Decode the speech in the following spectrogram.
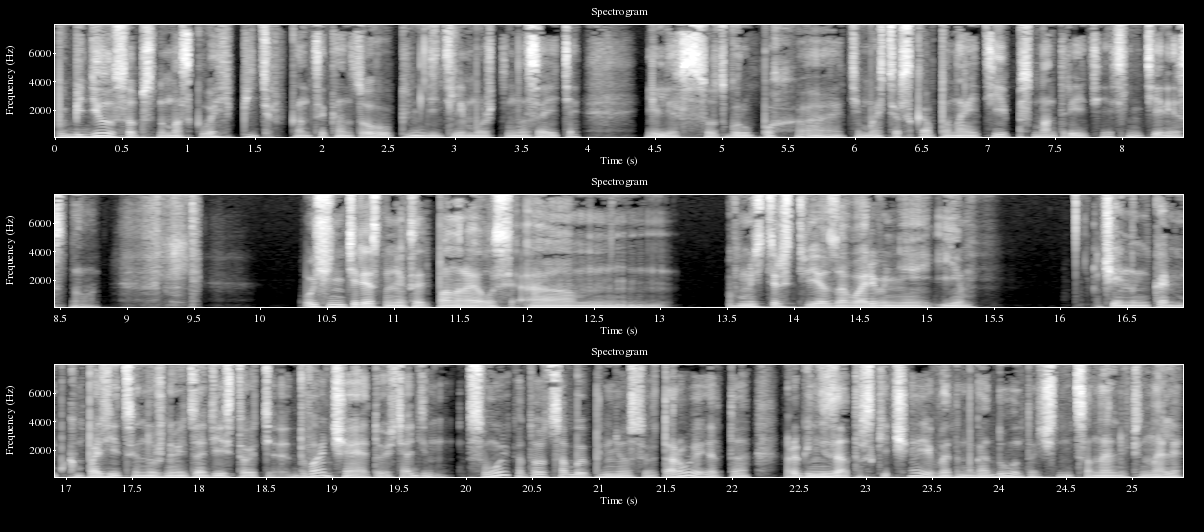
победила, собственно, Москва и Питер. В конце концов, вы победителей можете на сайте или в соцгруппах э, Тимастерскапа найти, посмотреть, если интересно. Очень интересно, мне, кстати, понравилось. В мастерстве заваривания и чайной композиции нужно ведь задействовать два чая, то есть один свой, который с собой принес, и второй это организаторский чай. И в этом году, значит, в национальном финале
